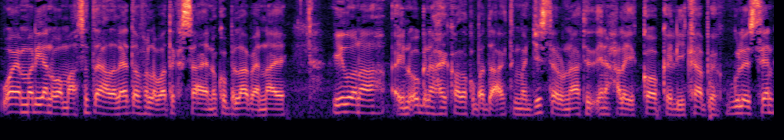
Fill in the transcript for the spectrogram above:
waay maryan waa mahadsantahay hadalhaynta afar labaatanka saac aynu ku bilaabeynay iyadoona aynu ognahay kooxda kubadda cagta manchester united in xalay koobka liikaabka ka guuleysteen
